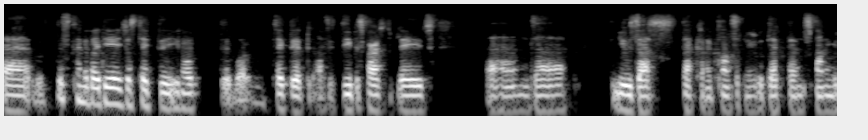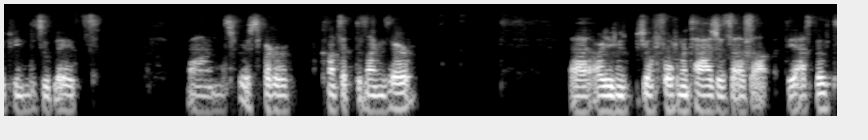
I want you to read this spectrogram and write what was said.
Uh, this kind of idea, just take the, you know, the, take the deepest part of the blade and uh, use that that kind of concept with deck then spanning between the two blades. And there's further concept designs there. Uh, or even you know, photo photomontages as uh, the as built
